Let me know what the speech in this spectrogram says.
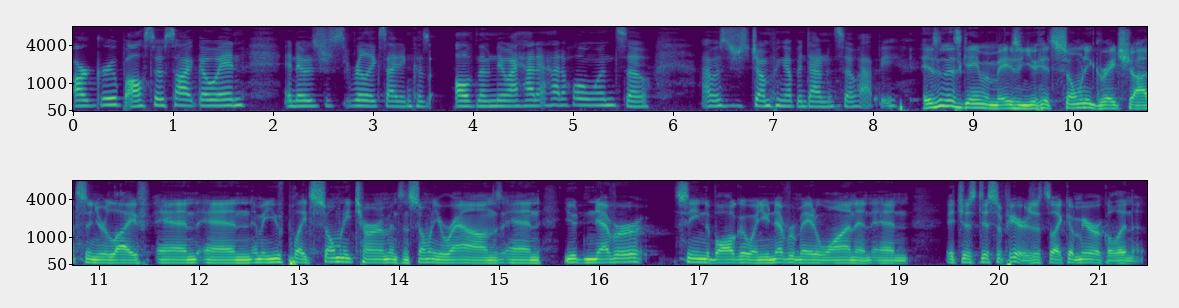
our group also saw it go in, and it was just really exciting because all of them knew I hadn't had a hole one, so. I was just jumping up and down and so happy. Isn't this game amazing? You hit so many great shots in your life and and I mean you've played so many tournaments and so many rounds and you'd never seen the ball go in. You never made a one and and it just disappears. It's like a miracle, isn't it?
